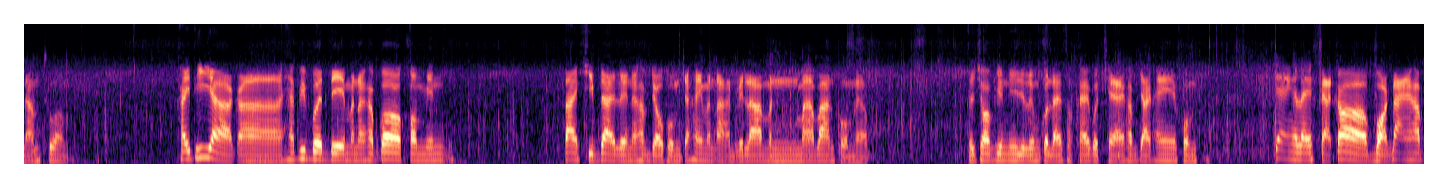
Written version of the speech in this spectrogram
น้ำท่วม ใครที่อยากอ่าแฮปปี้เบิร์ดเดย์มันนะครับ ก็คอมเมนต์ ใต้คลิปได้เลยนะครับ เดี๋ยวผมจะให้มันอ่านเวลามันมาบ้านผมนะครับ ถ้าชอบคลิปนี้อย่าลืมกดไลค์ subscribe กดแชร์ครับ อยากให้ผมแจ้งอะไรแฟดก็บอกได้นะครับ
